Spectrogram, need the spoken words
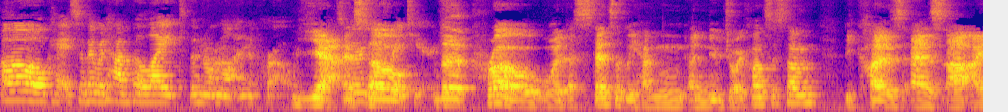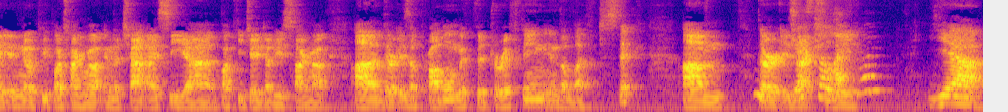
Oh, okay. So they would have the light, the normal, and the pro. Yeah, So and so the Pro would ostensibly have n- a new Joy-Con system because, as uh, I know people are talking about in the chat, I see uh, Bucky JW is talking about uh, there is a problem with the drifting in the left stick. Um, there is Just the actually left one? yeah.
